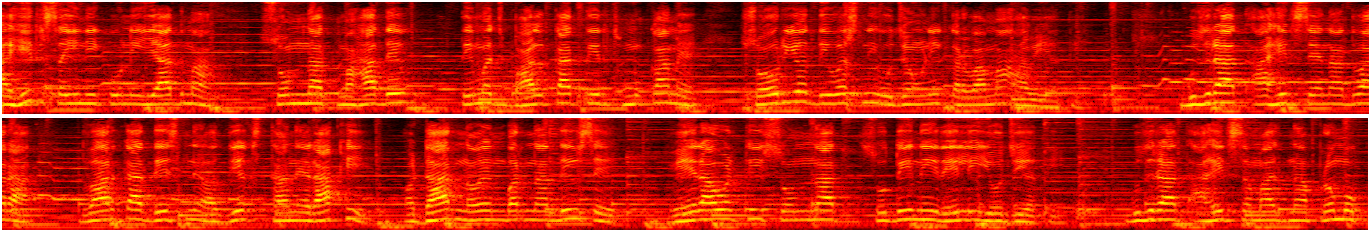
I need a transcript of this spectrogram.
આહિર સૈનિકોની યાદમાં સોમનાથ મહાદેવ તેમજ ભાલકા તીર્થ મુકામે શૌર્ય દિવસની ઉજવણી કરવામાં આવી હતી. ગુજરાત આહિર સેના દ્વારા દ્વારકાધીશને અધ્યક્ષ સ્થાને રાખી અઢાર નવેમ્બરના દિવસે વેરાવળથી સોમનાથ સુધીની રેલી યોજી હતી. ગુજરાત આહિર સમાજના પ્રમુખ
